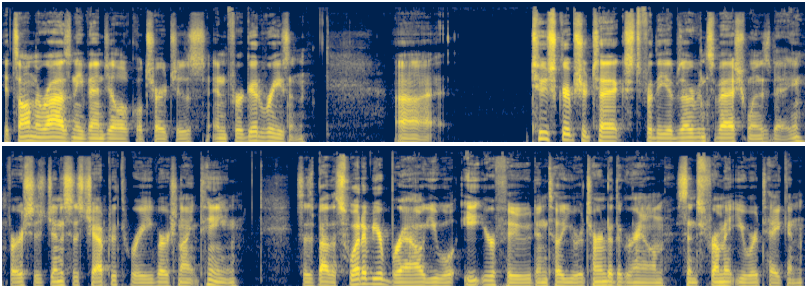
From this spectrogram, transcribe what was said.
It's on the rise in evangelical churches, and for good reason. Uh, two scripture texts for the observance of Ash Wednesday. First is Genesis chapter 3, verse 19. Says, By the sweat of your brow you will eat your food until you return to the ground, since from it you were taken.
